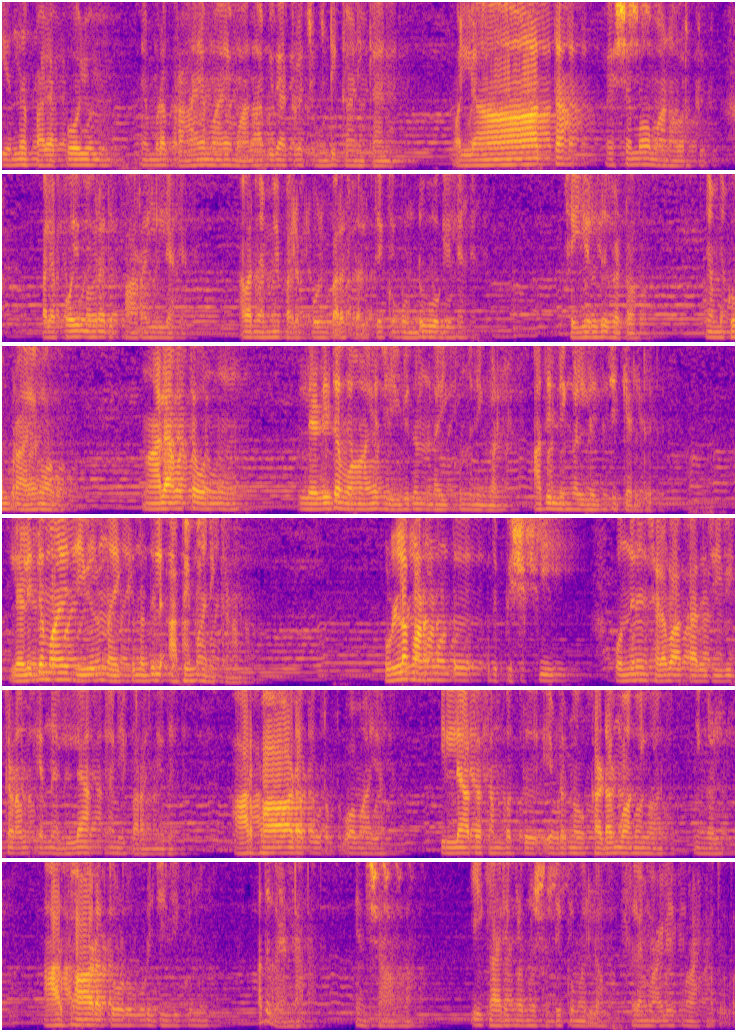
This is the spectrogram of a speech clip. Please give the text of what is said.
എന്ന് പലപ്പോഴും നമ്മുടെ പ്രായമായ മാതാപിതാക്കളെ ചൂണ്ടിക്കാണിക്കാൻ വല്ലാത്ത വിഷമവുമാണ് അവർക്ക്. പലപ്പോഴും അവരത് പറയില്ല. അവർ നമ്മെ പലപ്പോഴും പല സ്ഥലത്തേക്ക് കൊണ്ടുപോകില്ല. ചെയ്യരുത് കേട്ടോ. നമുക്കും പ്രായമാകും. നാലാമത്തെ ഒന്ന് ലളിതമായ ജീവിതം നയിക്കുന്നു നിങ്ങൾ. അതിൽ നിങ്ങൾ ലജ്ജിക്കരുത്. ലളിതമായ ജീവിതം നയിക്കുന്നതിൽ അഭിമാനിക്കണം. ഉള്ള പണം കൊണ്ട് അത് പിശുക്കി ഒന്നിനും ചെലവാക്കാതെ ജീവിക്കണം എന്നല്ല ഞാൻ ഈ പറഞ്ഞത്. ആർഭാടപൂർവമായ ഇല്ലാത്ത സമ്പത്ത് എവിടുന്നോ കടം വാങ്ങി നിങ്ങൾ ആർഭാടത്തോടുകൂടി ജീവിക്കുന്നു. അത് വേണ്ട. ഇൻഷാ അള്ളാ. ഈ കാര്യങ്ങളൊന്ന് ശ്രദ്ധിക്കുമല്ലോ. അസ്സാം വലൈക്കും വാഹമത്തുള്ള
